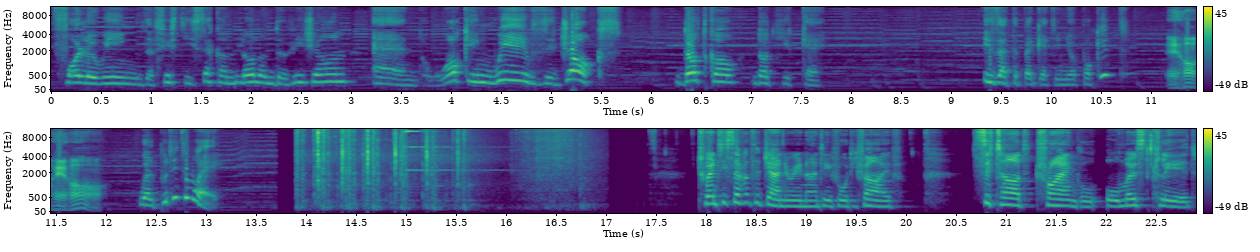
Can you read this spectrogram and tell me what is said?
following the 52nd Lowland Division, and walking with the jocks. .co.uk. Is that a baguette in your pocket? Hey ha, hey ha. Well, put it away. 27th of January 1945. Sittard Triangle almost cleared.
